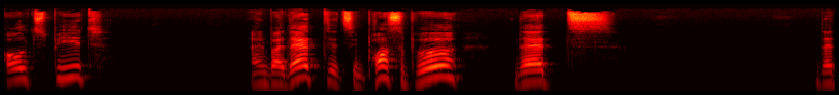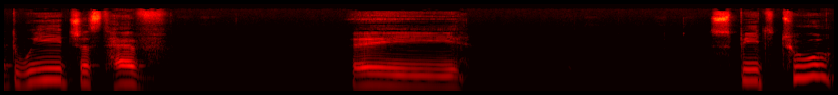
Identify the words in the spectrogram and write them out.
old speed. And by that, it's impossible that, that we just have a speed 2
